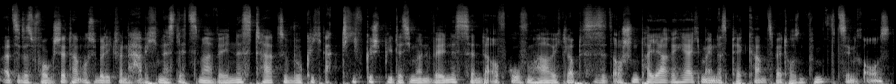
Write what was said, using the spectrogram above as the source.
als sie das vorgestellt haben, auch so überlegt, wann habe ich denn das letzte Mal Wellness-Tag so wirklich aktiv gespielt, dass ich mal ein Wellness-Center aufgerufen habe. Ich glaube, das ist jetzt auch schon ein paar Jahre her. Ich meine, das Pack kam 2015 raus.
